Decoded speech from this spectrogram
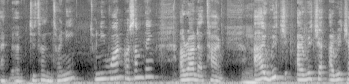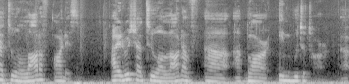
uh, 2020 21 or something around that time, Yeah. I reach I reach out, I reach out to a lot of artists. I reach out to a lot of uh, a bar in Wichita. Uh,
